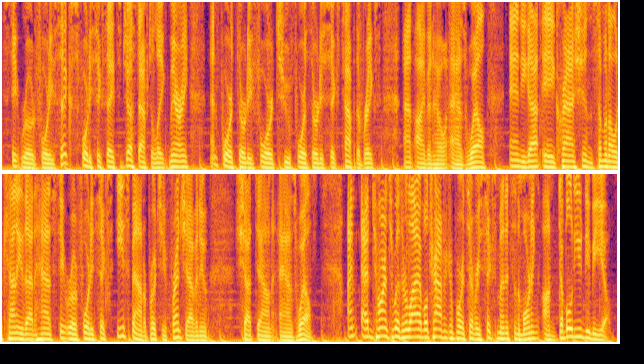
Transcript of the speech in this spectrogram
State Road 46, 46A to just after Lake Mary, and 434 to 436. Tap of the brakes at Ivanhoe as well. And you got a crash in Seminole County that has State Road 46 eastbound, approaching French Avenue, shut down as well. I'm Ed Torrance with reliable traffic reports every six minutes in the morning on WDBO.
